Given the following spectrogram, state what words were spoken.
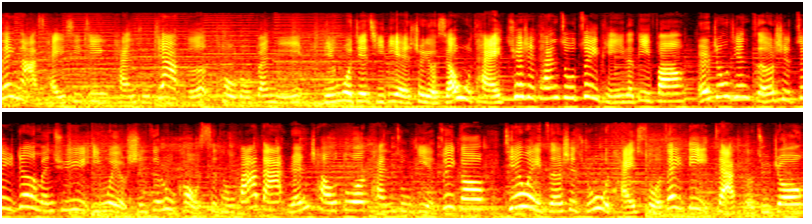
在哪才吸睛？摊租价格透露端倪。年货街起点设有小舞台，却是摊租最便宜的地方，而中间则是最热门区域，因为有十字路口，四通八达，人潮多，摊租也最高。结尾则是主舞台所在地，价格居中。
